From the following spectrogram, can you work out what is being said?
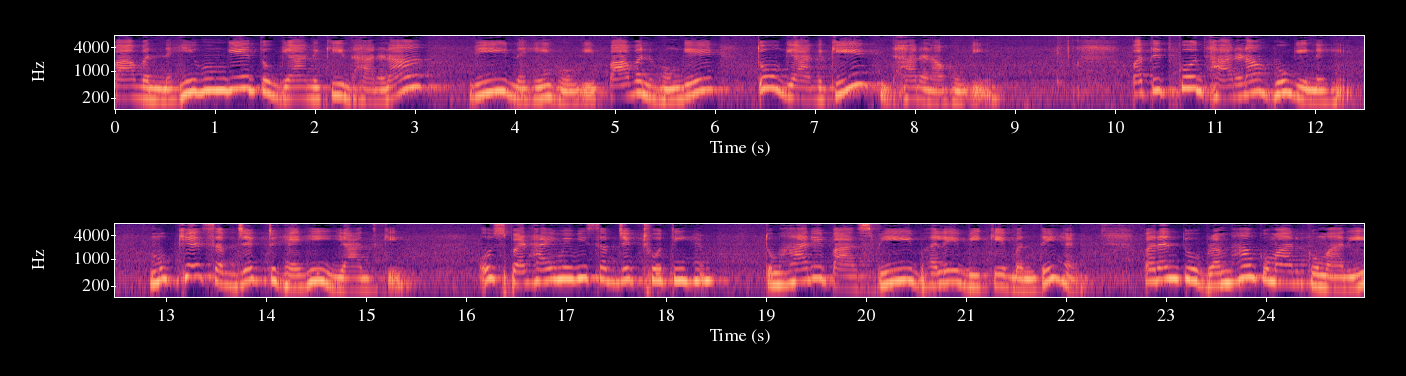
पावन नहीं होंगे तो ज्ञान की धारणा भी नहीं होगी। पावन होंगे तो ज्ञान की धारणा होगी। पतित को धारणा होगी नहीं। मुख्य सब्जेक्ट है ही याद की। उस पढ़ाई में भी सब्जेक्ट होती हैं। तुम्हारे पास भी भले बीके बनते हैं, परंतु ब्रह्मा कुमार कुमारी,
